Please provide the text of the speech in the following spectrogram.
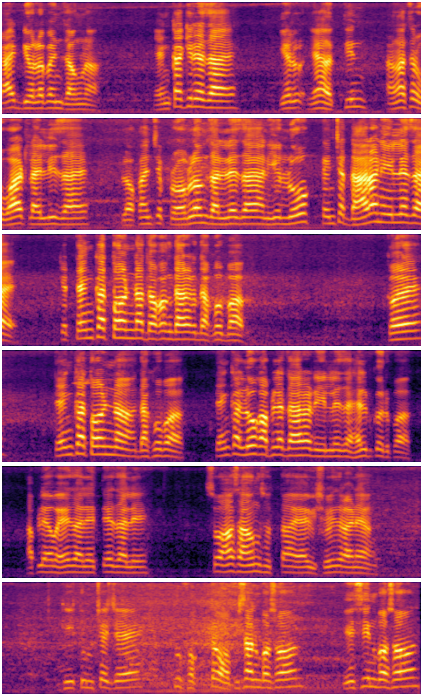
कांयच डेवलपमेंट जावंक ना. हेंकां कितें जाय? हे ह्या हत्तीन हांगासर वाट लायल्ली जाय लोकांचे प्रॉब्लेम जाल्ले जाय आनी हे लोक तेंच्या दारान येयल्ले जाय की तांकां तोंड ना लोकांक दाराक दाखोवपाक. कळ्ळें? तांकां तोंड ना दाखोवपाक. तांकां लोक आपल्या दारार येयल्ले जाय हेल्प करपाक. आपल्या हे जाले ते जाले सो हांव सांगूंक सोदता ह्या विश्वजीत राण्याक की तुमचे जे तूं फक्त ऑफिसान बसोन एसीन बसोन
